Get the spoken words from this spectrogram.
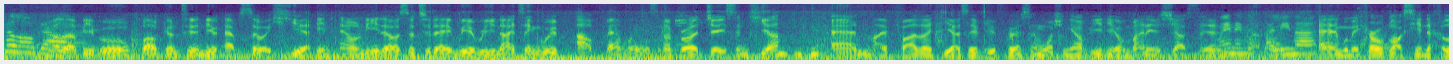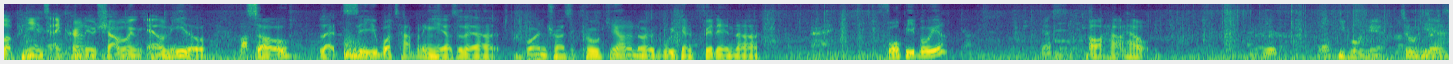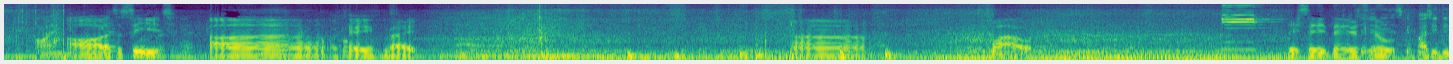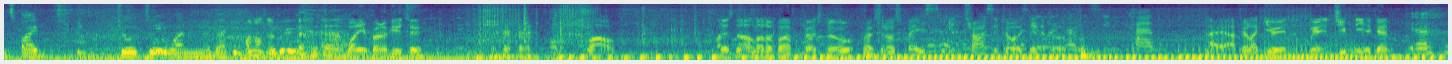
Hello guys. Hello people, welcome to a new episode here in El Nido. So today we are reuniting with our families, my brother Jason here and my father here. So if you're first time watching our video, my name is Justin. My name is Alina. and we make travel vlogs here in the Philippines and currently we're traveling El Nido. So let's see what's happening here. So there are one tricycle here. I don't know if we can fit in uh, four people here. Yes. Oh, how how? Here's four people here. Two here. One here. Oh, that's a seat. Ah, okay, right. Ah, wow. They say there's no This capacity is five. Two, two, one in the back. One on the roof. one in front of you too. wow. There's not a lot of uh, personal personal space in tricycles here in the Philippines. Can. I, I feel like you're in we're in jeepney again. Yeah.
